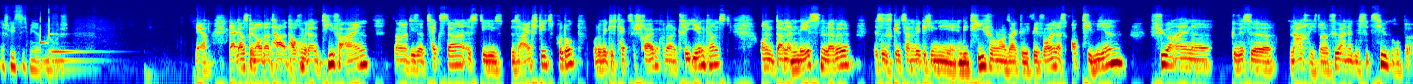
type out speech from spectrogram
erschließt sich mir logisch. Ja, ja, ganz genau. Da tauchen wir dann tiefer ein. Sagen wir, dieser Texter ist die, das Einstiegsprodukt, wo du wirklich Texte schreiben und kreieren kannst. Und dann im nächsten Level geht es dann wirklich in die, in die Tiefe, wo man sagt, wir wollen das optimieren für eine gewisse Nachricht oder für eine gewisse Zielgruppe,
